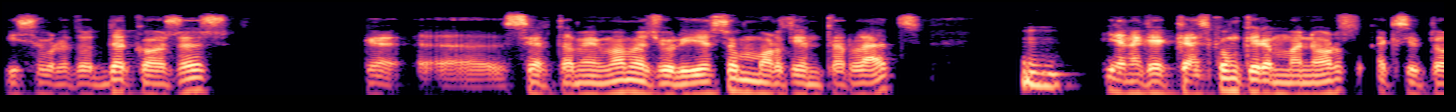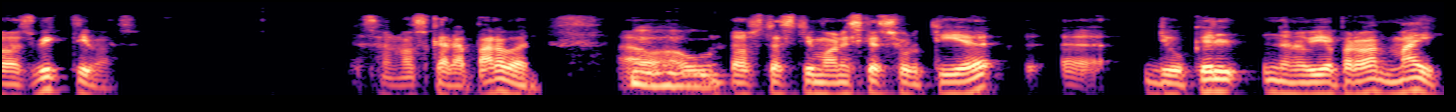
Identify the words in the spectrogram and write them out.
i sobretot de coses que eh, certament la majoria són morts i enterrats mm -hmm. i en aquest cas, com que eren menors, excepte les víctimes que són els que ara parlen. Mm -hmm. Un dels testimonis que sortia eh, diu que ell no n'havia parlat mai.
